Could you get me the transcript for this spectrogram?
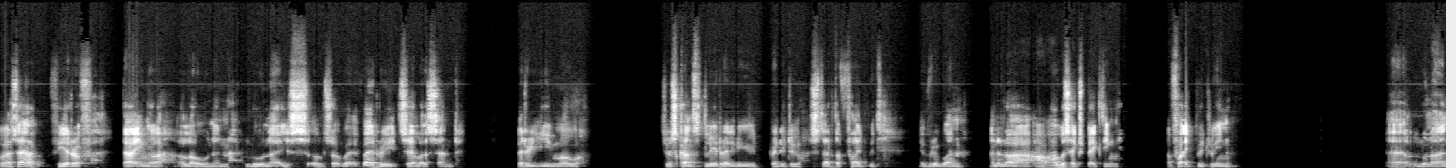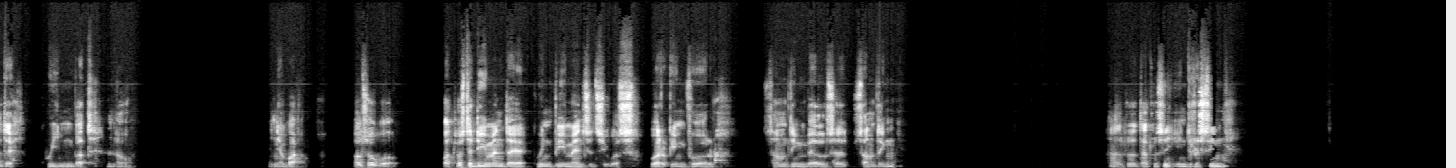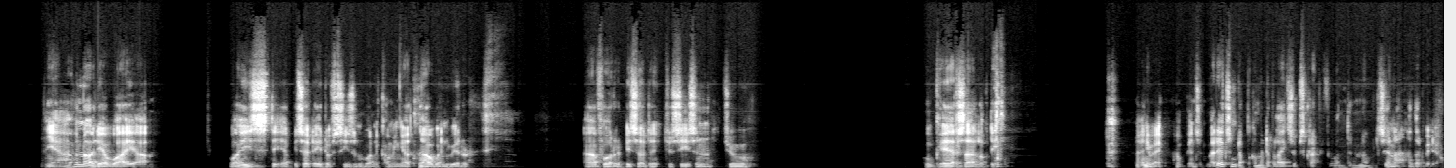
who has a fear of dying alone, and Loona is also very jealous and very emo. She was constantly ready ready to start a fight with everyone. I don't know. I, I was expecting a fight between uh, Loona and the Queen, but no. Yeah, but also what was the demon the Queen Bee mentioned she was working for? Something else, uh, something. Uh, that was interesting. Yeah, I have no idea why. Uh, why is the episode eight of season one coming out now when we're uh, four episode to season two? Who cares? I loved it. Anyway, hope you enjoyed my reaction. Drop a comment, like, subscribe if you want, and I will see you in another video.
